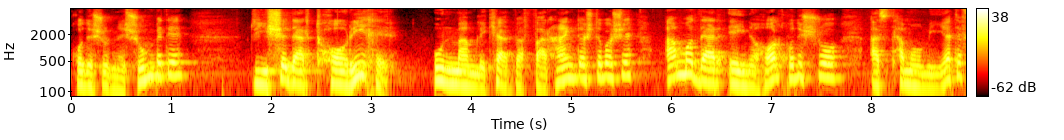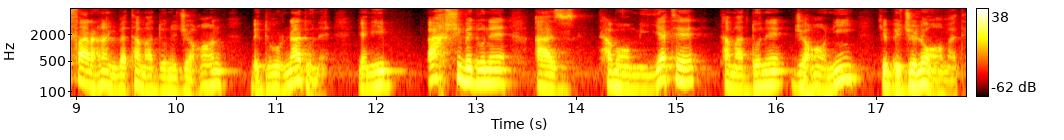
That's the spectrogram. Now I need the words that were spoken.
خودش رو نشون بده. ریشه در تاریخ اون مملکت و فرهنگ داشته باشه اما در عین حال خودش رو از تمامیت فرهنگ و تمدن جهان به دور ندونه. یعنی بخشی بدونه از تمامیت تمدن جهانی که به جلو آمده.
